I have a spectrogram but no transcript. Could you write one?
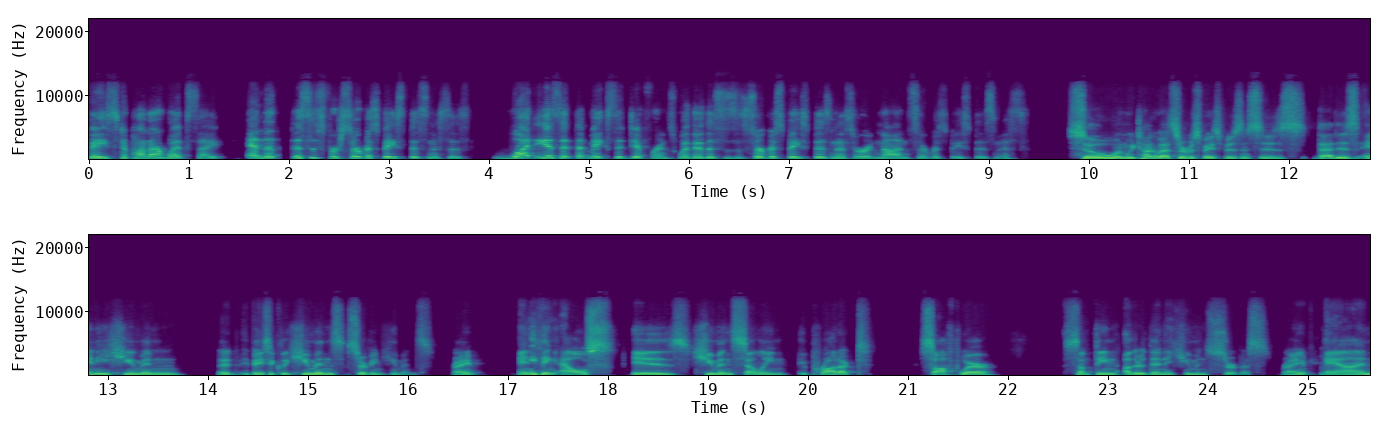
based upon our website, and that this is for service based businesses. What is it that makes a difference whether this is a service based business or a non service based business? So, when we talk about service based businesses, that is any human, basically humans serving humans, right? Anything else is humans selling a product, software, something other than a human service, right? Mm-hmm. And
